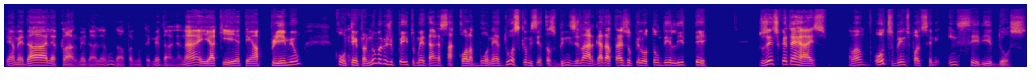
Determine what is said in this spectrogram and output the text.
tem a medalha. Claro, medalha não dá para não ter medalha, né? E aqui tem a premium, contempla número de peito, medalha, sacola, boné, duas camisetas brindes e largada atrás do pelotão de elite. 250 reais. Tá bom? Outros brindes podem ser inseridos.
